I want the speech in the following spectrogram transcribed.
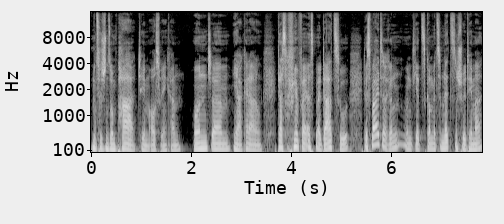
nur zwischen so ein paar Themen auswählen kann. Und ähm, ja, keine Ahnung. Das auf jeden Fall erstmal dazu. Des Weiteren, und jetzt kommen wir zum letzten Schulthema,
